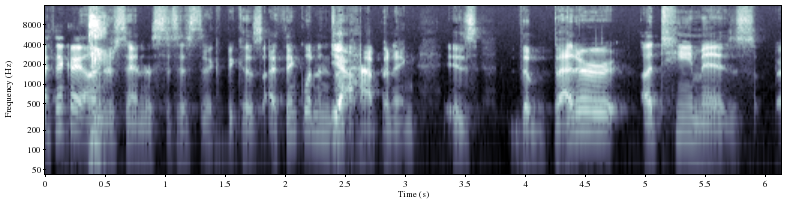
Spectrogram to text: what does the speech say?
I think I understand the statistic because I think what ends Yeah. up happening is the better a team is, uh,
